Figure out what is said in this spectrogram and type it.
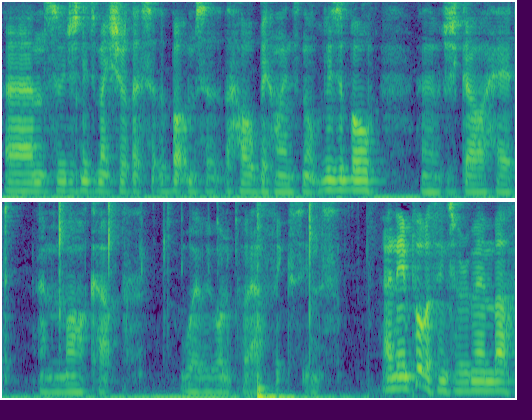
Um, so we just need to make sure that's at the bottom so that the hole behind's not visible. And we'll just go ahead and mark up where we want to put our fixings. And the important thing to remember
